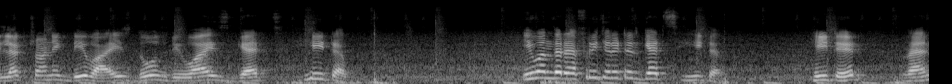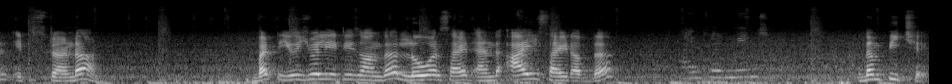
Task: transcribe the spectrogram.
electronic device those device gets heat up. Even the refrigerator gets heat up, heated when it's turned on. But usually it is on the lower side and the aisle side of the. Aisle side means? Dampiche.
